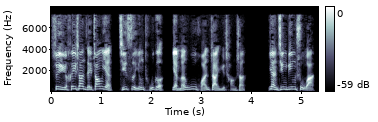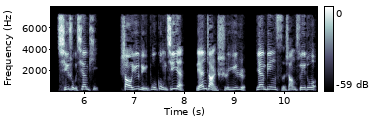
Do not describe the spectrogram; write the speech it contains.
遂与黑山贼张燕及四营屠各雁门乌桓战于长山。燕精兵数万，骑数千匹。少与吕布共击燕，连战十余日，燕兵死伤虽多，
